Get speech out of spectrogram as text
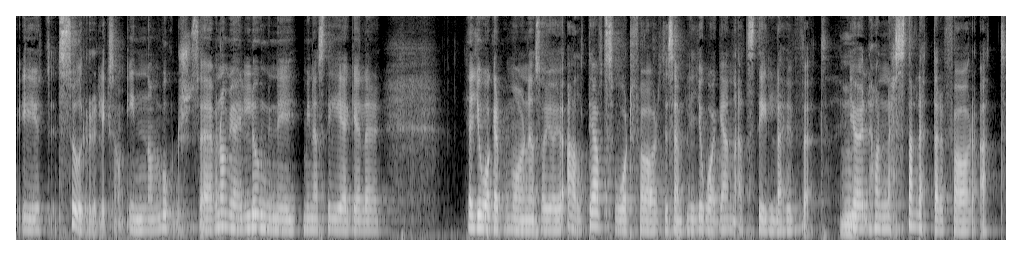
är ju ett, ett surr liksom inombords. Så även om jag är lugn i mina steg eller jag yogar på morgonen så har jag ju alltid haft svårt för, till exempel i yogan, att stilla huvudet. Jag har nästan lättare för att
